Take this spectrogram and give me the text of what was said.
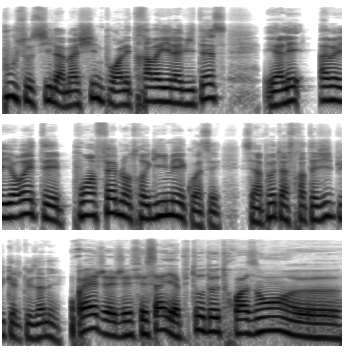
pousses aussi la machine pour aller travailler la vitesse et aller améliorer tes points faibles, entre guillemets. quoi. C'est un peu ta stratégie depuis quelques années. Ouais, j'ai fait ça il y a plutôt 2-3 ans.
